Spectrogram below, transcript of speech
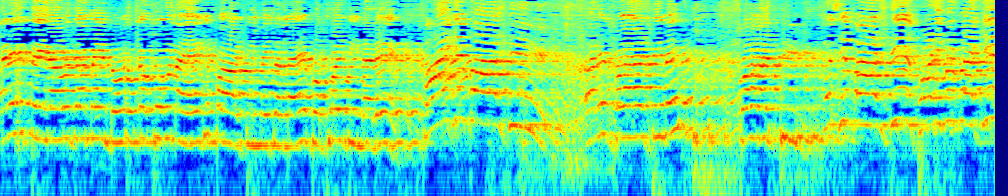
अरे तैयार हो जा मेरे दोस्त का फ़ोन आया है कि पार्टी में चला है बफर डिनर है काय की पार्टी अरे पार्टी नहीं पार्टी कैसी पार्टी पार्टी पर बाकी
